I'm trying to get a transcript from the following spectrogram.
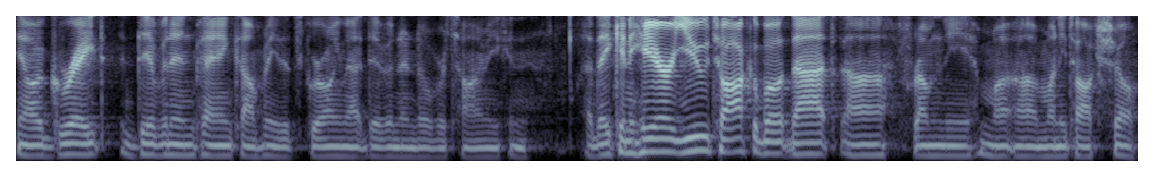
you know a great dividend paying company that's growing that dividend over time. You can they can hear you talk about that uh, from the uh, Money Talk show.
